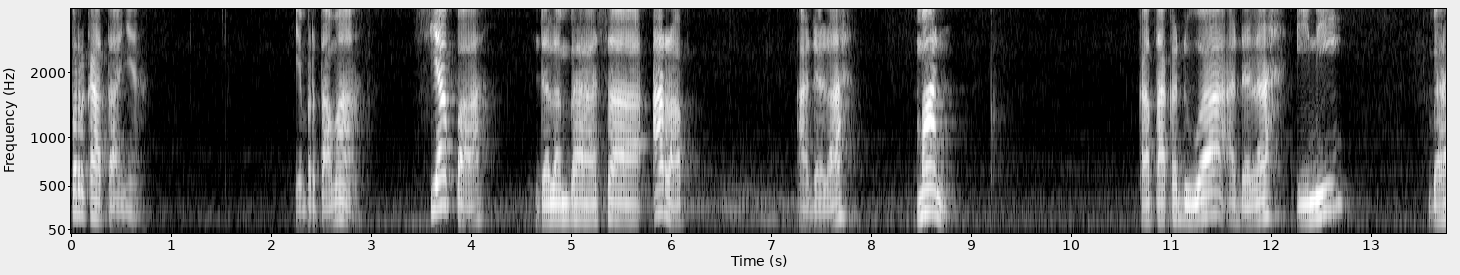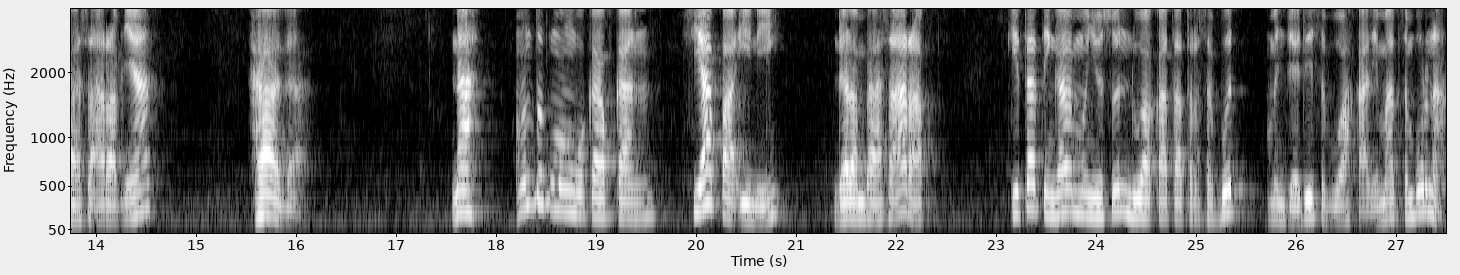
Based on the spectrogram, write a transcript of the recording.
perkatanya. Yang pertama, siapa dalam bahasa Arab adalah man. Kata kedua adalah ini bahasa Arabnya hada. Nah, untuk mengungkapkan siapa ini dalam bahasa Arab, kita tinggal menyusun dua kata tersebut menjadi sebuah kalimat sempurna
